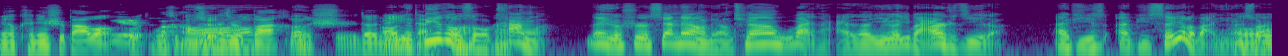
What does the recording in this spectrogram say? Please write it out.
没有，肯定是八往后的，我怎么觉得就是八和十的那一代。哦，那 Beatles 我看了，那个是限量两千五百台的一个一百二十 G 的 I P I P C 了吧？应该算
